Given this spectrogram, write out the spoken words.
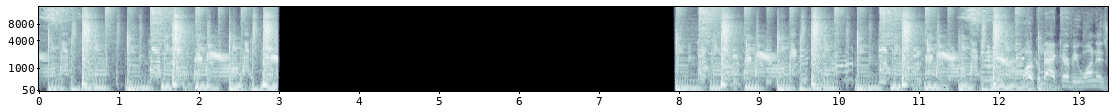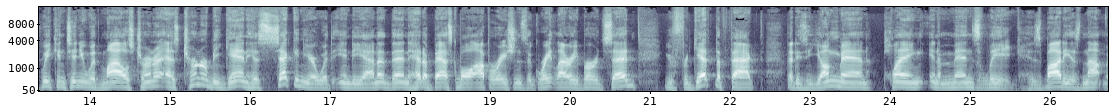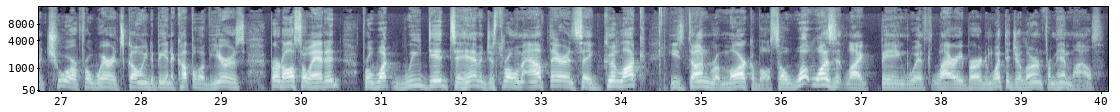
Welcome back, everyone, as we continue with Myles Turner. As Turner began his second year with Indiana, then head of basketball operations, the great Larry Bird said, You forget the fact that he's a young man playing in a men's league. His body is not mature for where it's going to be in a couple of years. Bird also added, For what we did to him and just throw him out there and say, Good luck, he's done remarkable. So, what was it like being with Larry Bird, and what did you learn from him, Myles?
